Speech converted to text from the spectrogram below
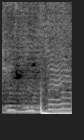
kiss and take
